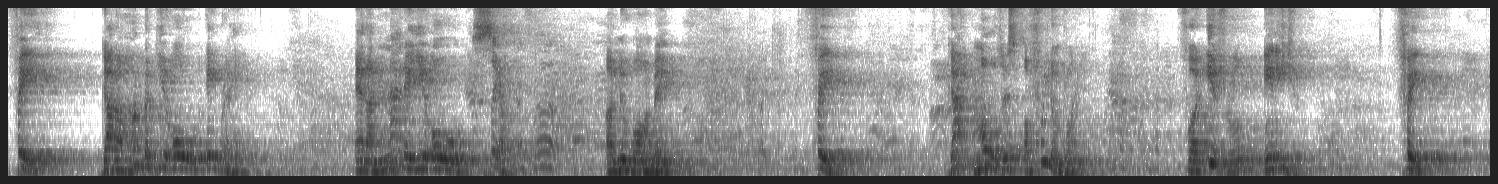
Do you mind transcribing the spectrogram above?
Faith got a hundred year old Abraham and a 90 year old Sarah a newborn baby. Faith got Moses a freedom plan for Israel in Egypt. Faith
